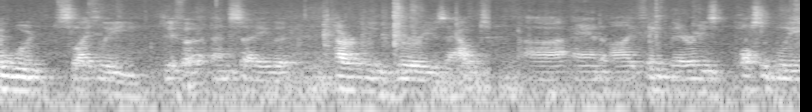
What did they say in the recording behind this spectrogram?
I would slightly differ and say that currently the jury is out, uh, and I think there is possibly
